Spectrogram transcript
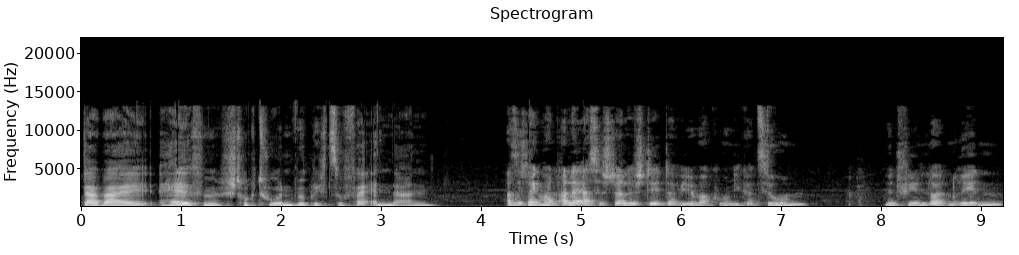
dabei helfen, Strukturen wirklich zu verändern? Also ich denke mal, an allererster Stelle steht da wie immer Kommunikation, mit vielen Leuten reden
